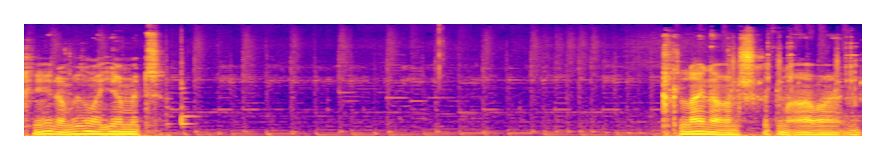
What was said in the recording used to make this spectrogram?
Okay, dann müssen wir hier mit kleineren Schritten arbeiten.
